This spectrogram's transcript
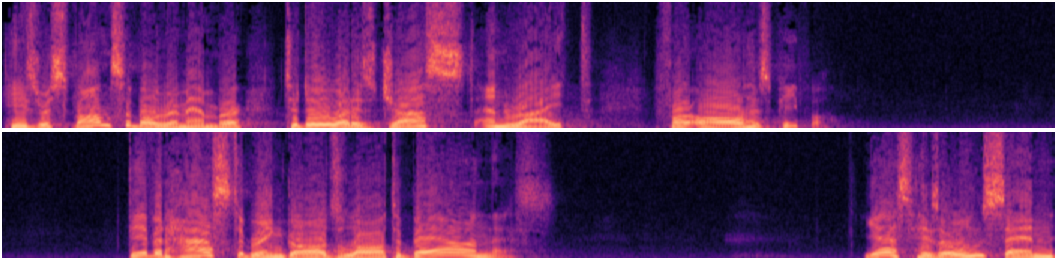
He's responsible, remember, to do what is just and right for all his people. David has to bring God's law to bear on this. Yes, his own sin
